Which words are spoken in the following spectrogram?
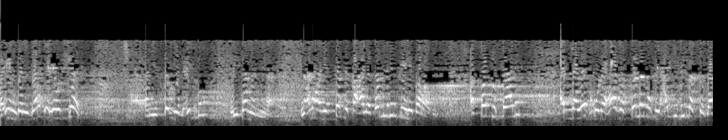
عند البائع والشاري أن يستوي العلم بثمنها. معناها أن يتفق على ثمن فيه تراضي. الشرط الثالث أن لا يدخل هذا الثمن في حيز المفسدة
